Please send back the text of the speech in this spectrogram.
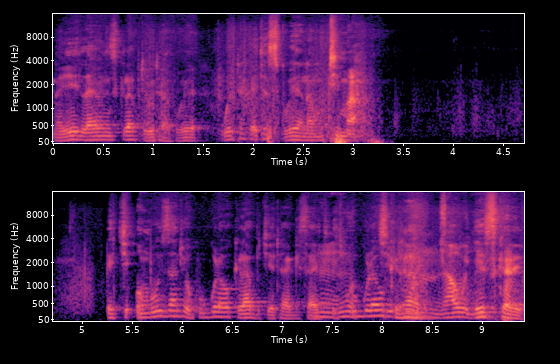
naye lions club teweetaaga kubeera weetaaga kyasi kubeera na mutima ombuuliza nti okuggulawo club kyetaagisa ki ekikuggulawo Ki- club. mm, awo nye- basically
